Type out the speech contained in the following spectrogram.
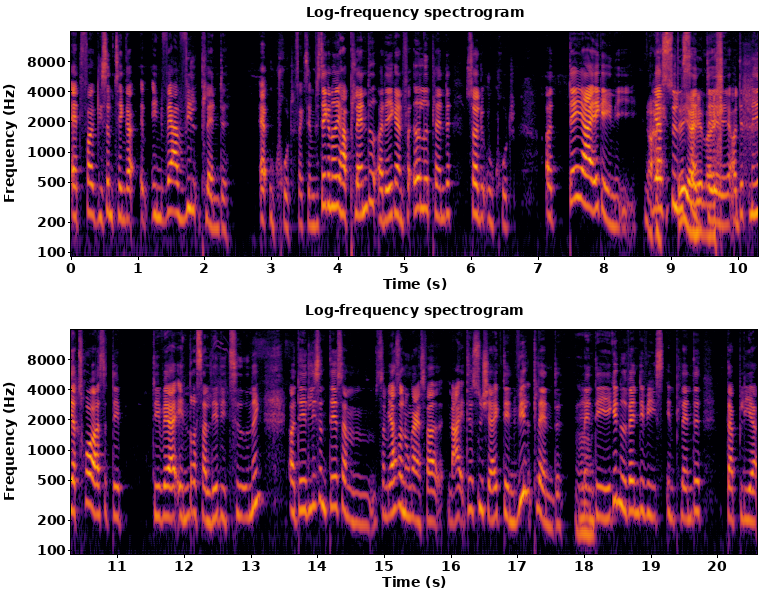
at folk ligesom tænker, øhm, en hver vild plante er ukrudt, for eksempel. Hvis det ikke er noget, jeg har plantet, og det ikke er en forædlet plante, så er det ukrudt. Og det er jeg ikke enig i. Nej, jeg synes, det er jeg at, ikke. øh, og det, men jeg tror også, at det, det er ved at ændre sig lidt i tiden. Ikke? Og det er ligesom det, som, som jeg så nogle gange svarer, nej, det synes jeg ikke, det er en vild plante, mm. Mm. men det er ikke nødvendigvis en plante, der bliver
